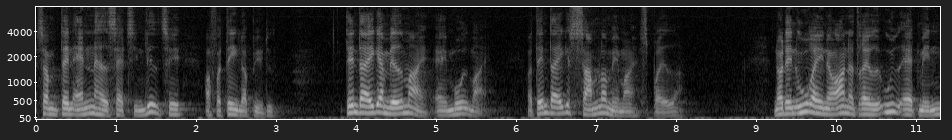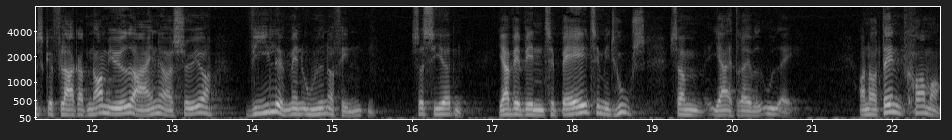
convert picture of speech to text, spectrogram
som den anden havde sat sin lid til, og fordeler byttet. Den, der ikke er med mig, er imod mig, og den, der ikke samler med mig, spreder. Når den urene ånd er drevet ud af et menneske, flakker den om i øde egne og søger hvile, men uden at finde den. Så siger den, jeg vil vende tilbage til mit hus, som jeg er drevet ud af. Og når den kommer,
